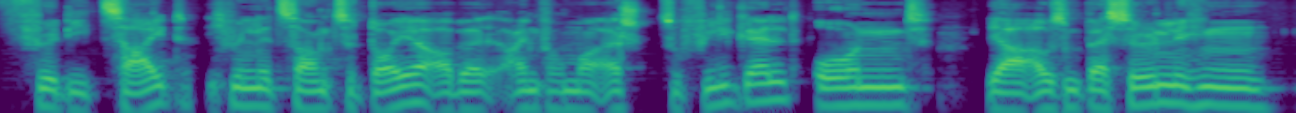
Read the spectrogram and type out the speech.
für die Zeit, ich will nicht sagen zu teuer, aber einfach mal erst zu viel Geld. Und ja, aus dem persönlichen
